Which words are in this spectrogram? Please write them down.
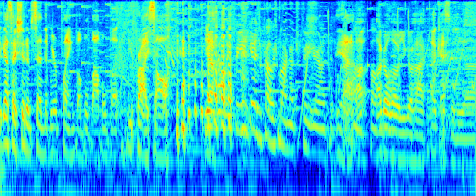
I guess I should have said that we were playing Bubble Bobble, but you probably saw. Yeah. Probably for you guys are probably smart enough to figure out the Yeah, one I'll, I'll go low, you go high. Okay. This is gonna be, uh...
